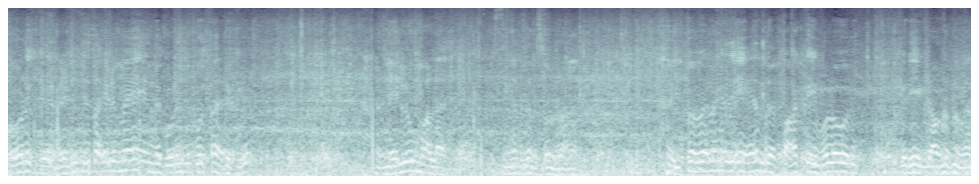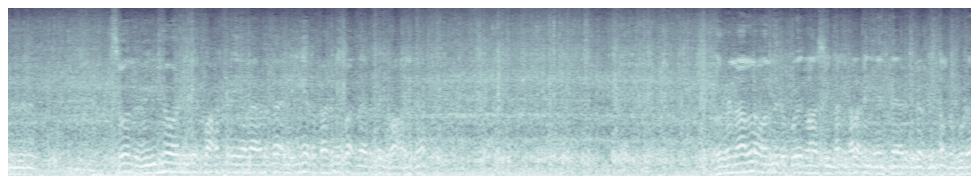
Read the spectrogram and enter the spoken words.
ரோடுக்கு ரெண்டு சைடுமே இந்த குறிஞ்சி பூ தான் இருக்குது நெலும் மலை. சிங்கத்தில் சொல்கிறாங்க இப்போ விளங்குது ஏன் இந்த பார்க்க இவ்வளோ ஒரு பெரிய க்ரௌடுன்னு வருது? ஸோ இந்த வீடியோ நீங்கள் பார்க்குறீங்களா இருந்தால் நீங்கள் கண்டிப்பாக அந்த இடத்துக்கு வாங்க. ஒரு நாளில் வந்துட்டு போயிடலாம் ஸ்ரீலங்காவில் நீங்கள் எந்த இடத்துல இருந்தாலும் கூட.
